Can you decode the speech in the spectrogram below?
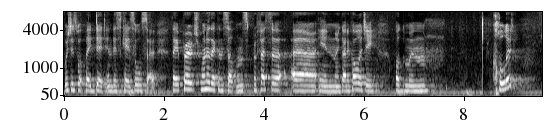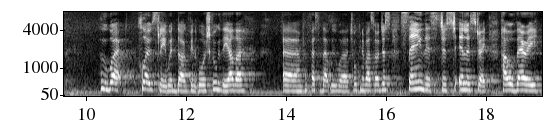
which is what they did in this case also. They approached one of their consultants, professor uh, in gynecology, Oddmund Koller, who worked closely with Dagfinn Aarskog, the other uh, professor that we were talking about. So I'm just saying this just to illustrate how very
